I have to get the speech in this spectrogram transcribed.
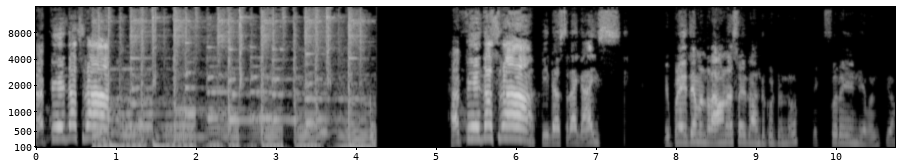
happy Dasara happy Dasara happy Dasara guys ఇప్పుడైతే మన రావణాసుడు అయితే అంటుకుంటుండు ఎక్స్పర్ అయ్యింది మంచిగా.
